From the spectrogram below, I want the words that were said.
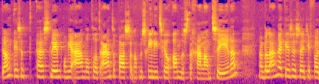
dan is het uh, slim om je aanbod wat aan te passen of misschien iets heel anders te gaan lanceren. Maar belangrijk is dus dat je voor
